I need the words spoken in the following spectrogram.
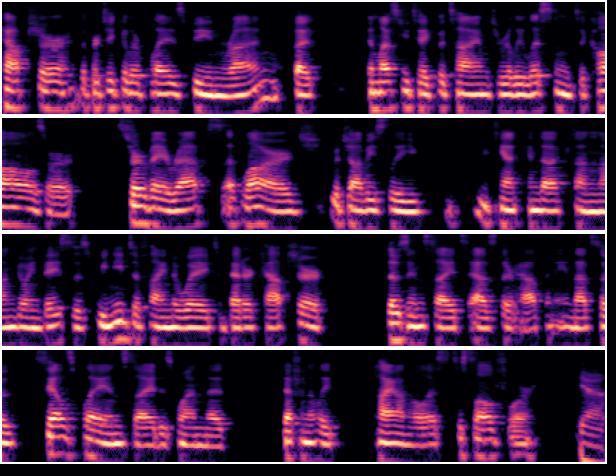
capture the particular plays being run, but unless you take the time to really listen to calls or survey reps at large, which obviously you can't conduct on an ongoing basis, we need to find a way to better capture those insights as they're happening. That's a sales play insight is one that definitely high on the list to solve for. Yeah,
